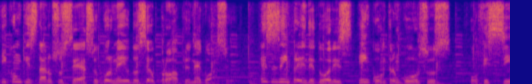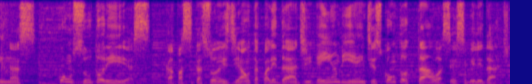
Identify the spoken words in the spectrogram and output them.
e conquistar o sucesso por meio do seu próprio negócio. Esses empreendedores encontram cursos, oficinas, consultorias, capacitações de alta qualidade em ambientes com total acessibilidade.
